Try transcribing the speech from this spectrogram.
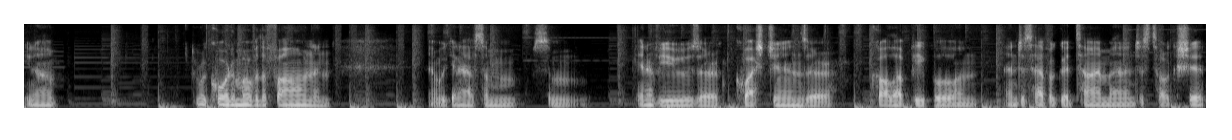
You know, record them over the phone, and and we can have some some interviews or questions or call up people and and just have a good time, man, and just talk shit.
